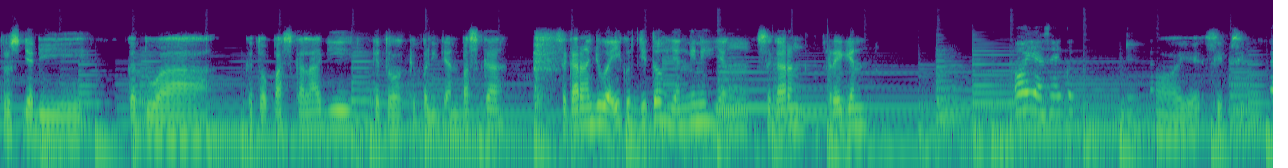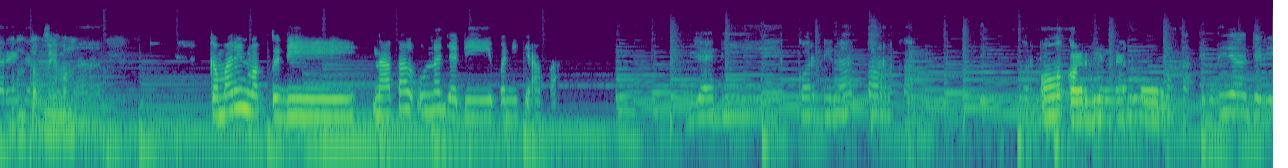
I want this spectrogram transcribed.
terus jadi ketua ketua Pasca lagi ketua kepanitiaan Pasca. Sekarang juga ikut gitu yang ini yang sekarang regen. Oh iya, saya ikut. Oh iya sip sip. Mantap memang. sama- kemarin waktu di Natal Una jadi panitia apa? Jadi koordinator kak. Oh, koordinator. koordinator. Lupa, kak intinya jadi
